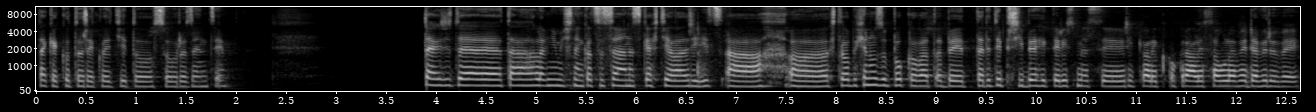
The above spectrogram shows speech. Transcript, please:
Tak jako to řekli ti to sourozenci. Takže to je ta hlavní myšlenka, co jsem dneska chtěla říct a uh, chtěla bych jenom zopakovat, aby tady ty příběhy, které jsme si říkali o králi Saulovi, Davidovi,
